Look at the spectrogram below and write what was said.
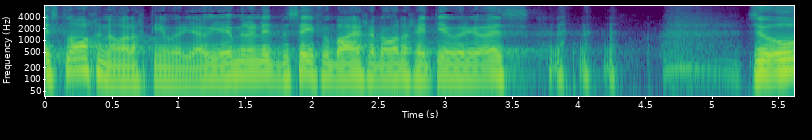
is klaar genadig teenoor jou. Jy moet net besef hoe baie genadigheid teenoor jou is. so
